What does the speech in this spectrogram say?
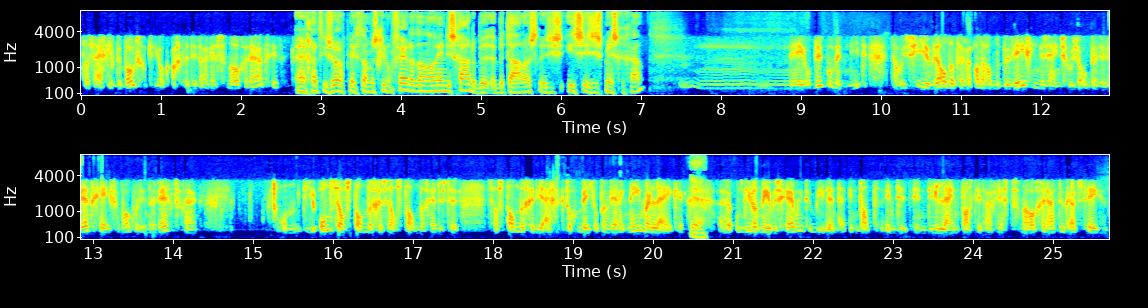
Dat is eigenlijk de boodschap die ook achter dit arrest van de Hoge Raad zit. En gaat die zorgplicht dan misschien nog verder dan alleen die schade be- betalen als er is- iets is, is misgegaan? Mm, Nee, op dit moment niet. Nou nou zie je wel dat er allerhande bewegingen zijn, sowieso ook bij de wetgever, maar ook wel in de rechtspraak om die onzelfstandige zelfstandigen, dus de zelfstandigen die eigenlijk toch een beetje op een werknemer lijken, Ja. eh, om die wat meer bescherming te bieden. En in, dat, in, die, in die lijn past dit arrest van de Hoge Raad natuurlijk uitstekend.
